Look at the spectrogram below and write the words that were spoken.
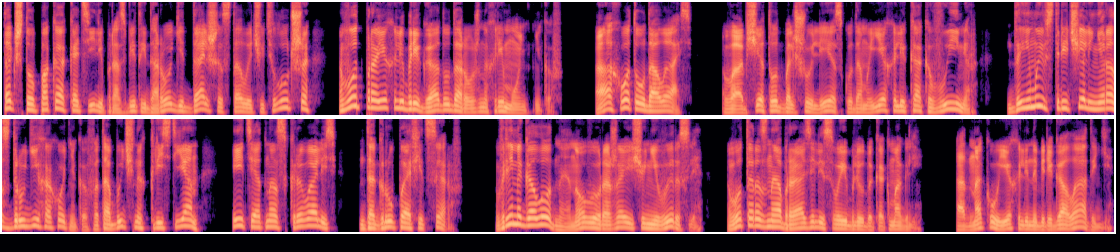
Так что пока катили по разбитой дороге, дальше стало чуть лучше, вот проехали бригаду дорожных ремонтников. А охота удалась. Вообще тот большой лес, куда мы ехали, как вымер. Да и мы встречали не раз других охотников, от обычных крестьян, эти от нас скрывались, до группы офицеров. Время голодное, новые урожаи еще не выросли, вот и разнообразили свои блюда как могли. Однако уехали на берега Ладоги.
